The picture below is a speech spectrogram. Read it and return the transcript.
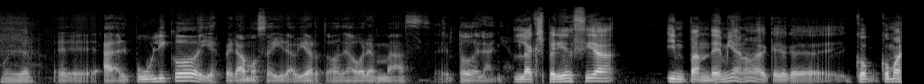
Muy bien. eh, al público y esperamos seguir abiertos de ahora en más eh, todo el año. La experiencia in pandèmia, no? Aquello que, com, com, ha,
